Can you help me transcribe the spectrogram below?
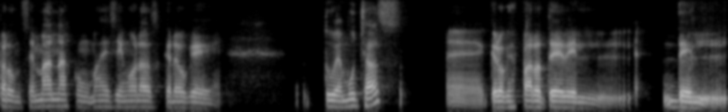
perdón, semanas con más de 100 horas creo que tuve muchas. Eh, creo que es parte del, del,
